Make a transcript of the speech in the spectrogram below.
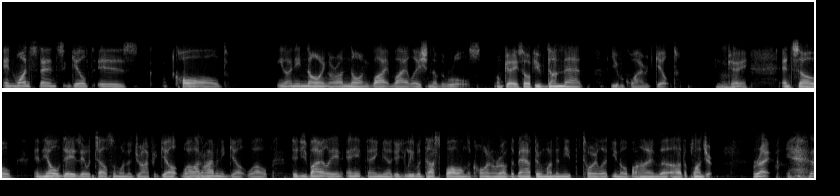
in one sense, guilt is called, you know, any knowing or unknowing vi- violation of the rules. Okay, so if you've done that, you've acquired guilt. Mhm. Okay, and so in the old days, they would tell someone to drop your guilt. Well, I don't have any guilt. Well, did you violate anything? You know, did you leave a dust ball on the corner of the bathroom underneath the toilet? You know, behind the uh, the plunger. Right. Yeah.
